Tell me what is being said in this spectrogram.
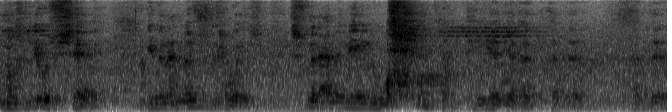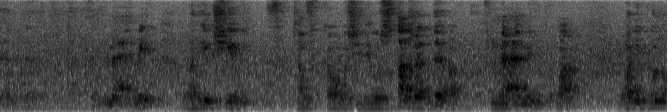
وما نخليوهش في الشارع. اذا عندنا جوج الحوايج. شفنا العملية الأولى هي ديال هاد هاد هاد هاد المعامل. وغادي نمشيو تنفكروا باش يديروا ستاجات دابا في المعامل الكبار. وغادي نكونوا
